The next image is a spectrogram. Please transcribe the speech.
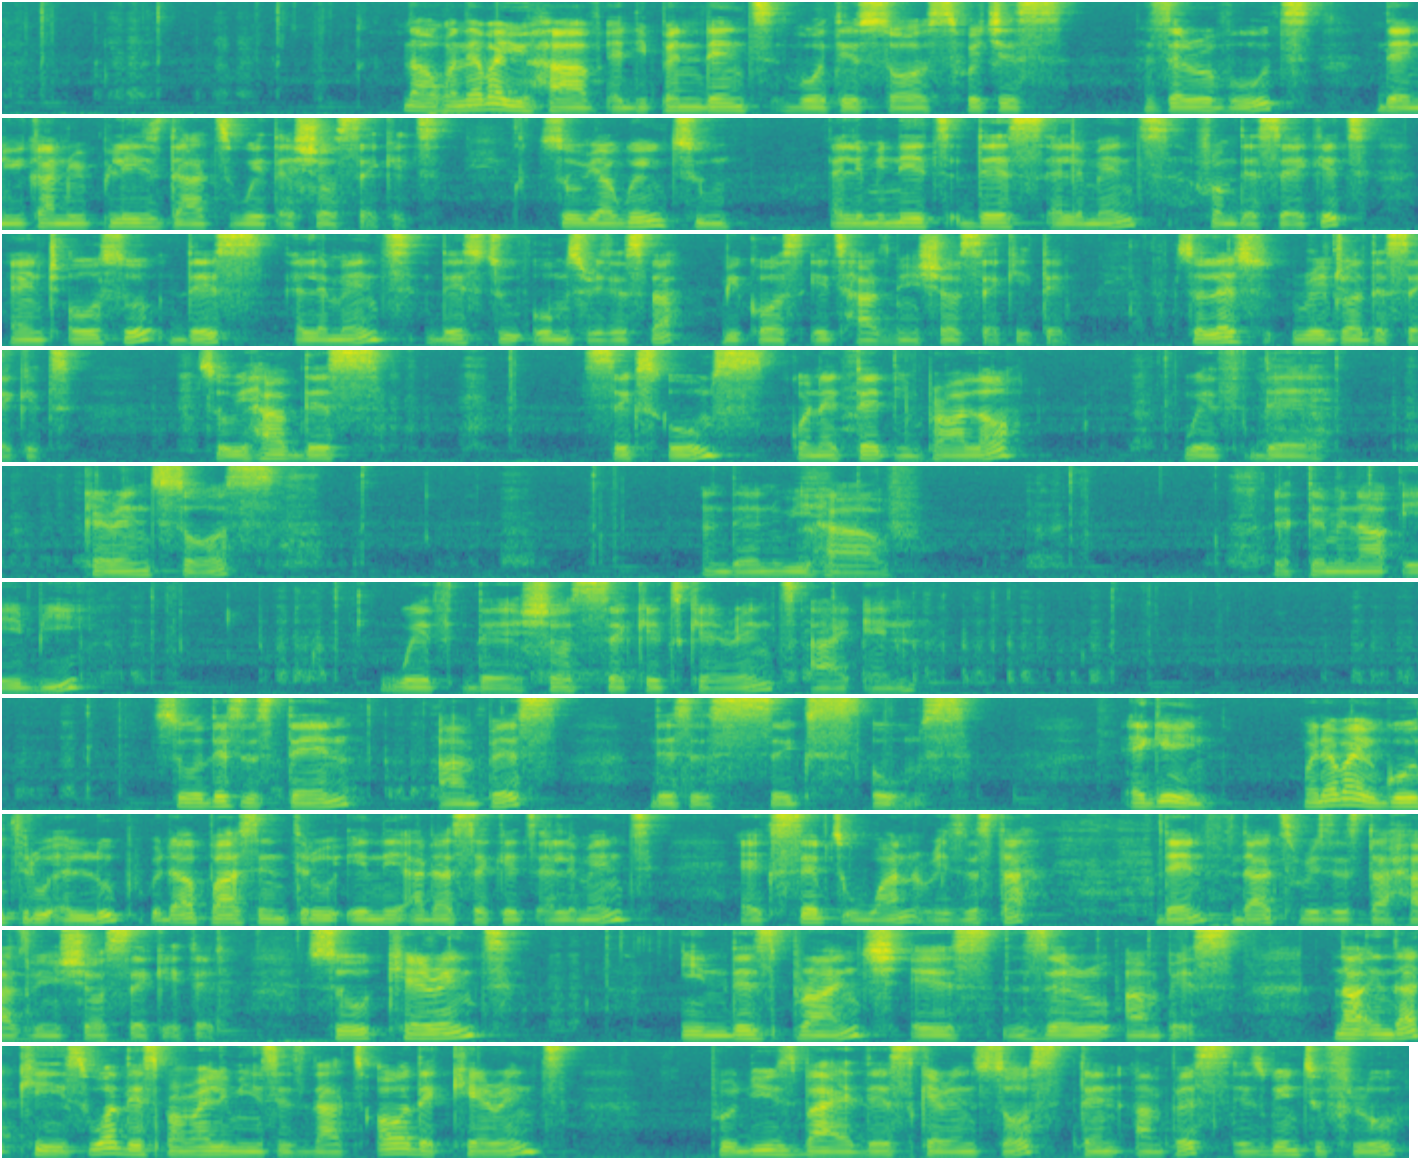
now whenever you have a dependent voltage source which is 0 volts then you can replace that with a short circuit so we are going to eliminate this element from the circuit and also this element this 2 ohms resistor because it has been short circuited. So let's redraw the circuit. So we have this 6 ohms connected in parallel with the current source. And then we have the terminal AB with the short circuit current IN. So this is 10 amperes, this is 6 ohms. Again, whenever you go through a loop without passing through any other circuit element except one resistor, then that resistor has been short circuited. So current in this branch is 0 amperes. Now in that case, what this primarily means is that all the current produced by this current source 10 amperes is going to flow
